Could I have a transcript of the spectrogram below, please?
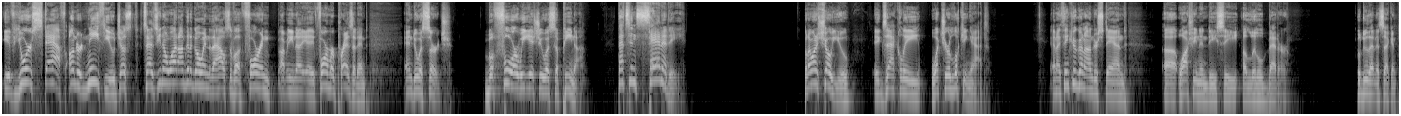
if your staff underneath you just says, you know what, I'm going to go into the house of a foreign, I mean, a, a former president and do a search before we issue a subpoena. That's insanity. But I want to show you exactly what you're looking at. And I think you're going to understand uh, Washington, D.C. a little better. We'll do that in a second.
